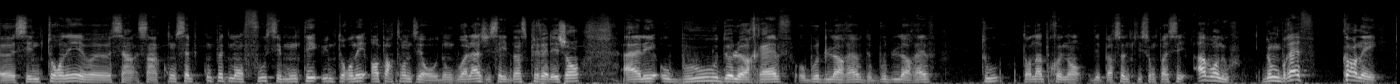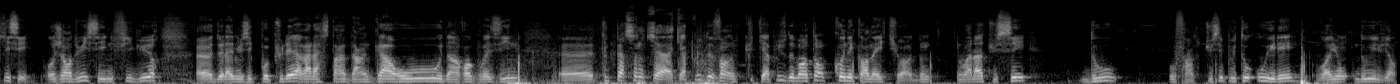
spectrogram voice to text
Euh, c'est une tournée, euh, c'est un, concept complètement fou, c'est monter une tournée en partant de zéro. Donc voilà, j'essaye d'inspirer les gens à aller au bout de leurs rêves, au bout de leurs rêves, de bout de leurs rêves, tout en apprenant des personnes qui sont passées avant nous. Donc bref, Corneille, qui c'est Aujourd'hui, c'est une figure euh, de la musique populaire à la star d'un Garou, d'un rock voisine. Euh, toute personne qui a, plus de 20, qui a plus de 20 ans connaît Corneille, tu vois. Donc voilà, tu sais d'où, enfin, tu sais plutôt où il est. Voyons d'où il vient.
